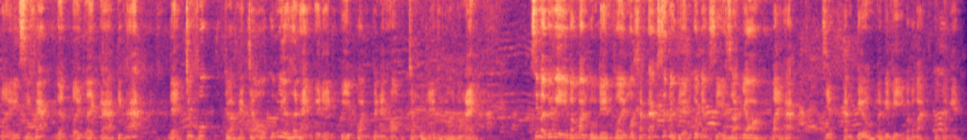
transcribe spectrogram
với xin phép được với lời ca tiếng hát để chúc phúc cho hai cháu cũng như hân hạnh gửi đến quý quan về này họ trong buổi lễ thành hôn hôm nay. Xin mời quý vị và các bạn cùng đến với một sáng tác rất nổi tiếng của nhạc sĩ Doãn Nho, bài hát Chiếc cần piêu. Mời quý vị và các bạn cùng lắng nghe.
